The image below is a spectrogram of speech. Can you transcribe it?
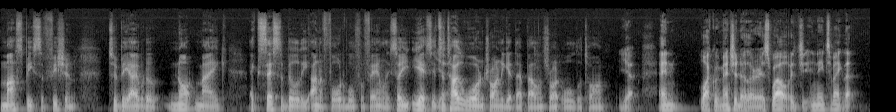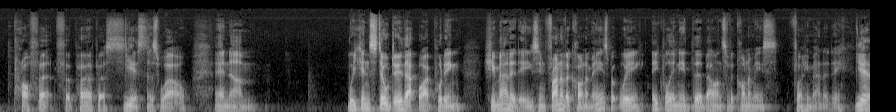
must be sufficient to be able to not make accessibility unaffordable for families. So yes, it's Yeah. a tug of war and trying to get that balance right all the time. Yeah, and like we mentioned earlier as well, you need to make that profit for purpose. Yes. as well, and um, we can still do that by putting humanities in front of economies, but we equally need the balance of economies for humanity. Yeah.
